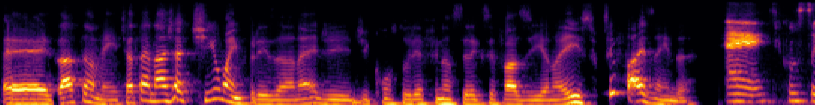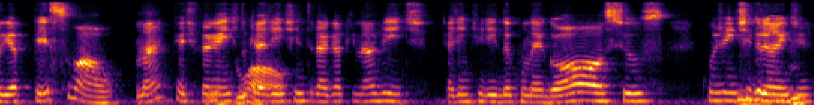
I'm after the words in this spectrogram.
É, exatamente. A Tainá já tinha uma empresa, né, de, de consultoria financeira que você fazia, não é isso? Você faz ainda. É, de consultoria pessoal, né? Que é diferente pessoal. do que a gente entrega aqui na VIT. Que a gente lida com negócios, com gente uhum. grande.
